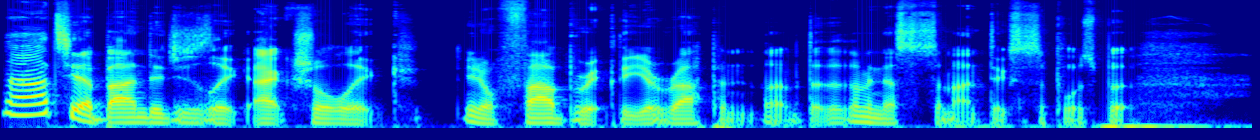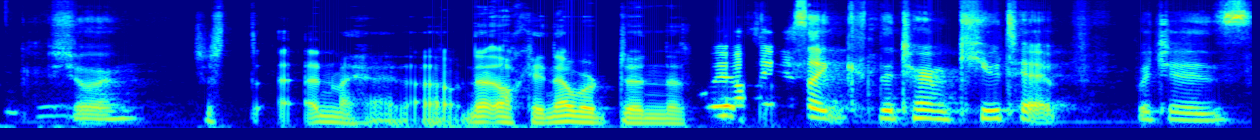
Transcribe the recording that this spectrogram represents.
Nah, I'd say a bandage is like actual like you know fabric that you're wrapping. Uh, I mean that's semantics, I suppose, but sure. Just in my head. okay, now we're doing the. We also use like the term Q-tip, which is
